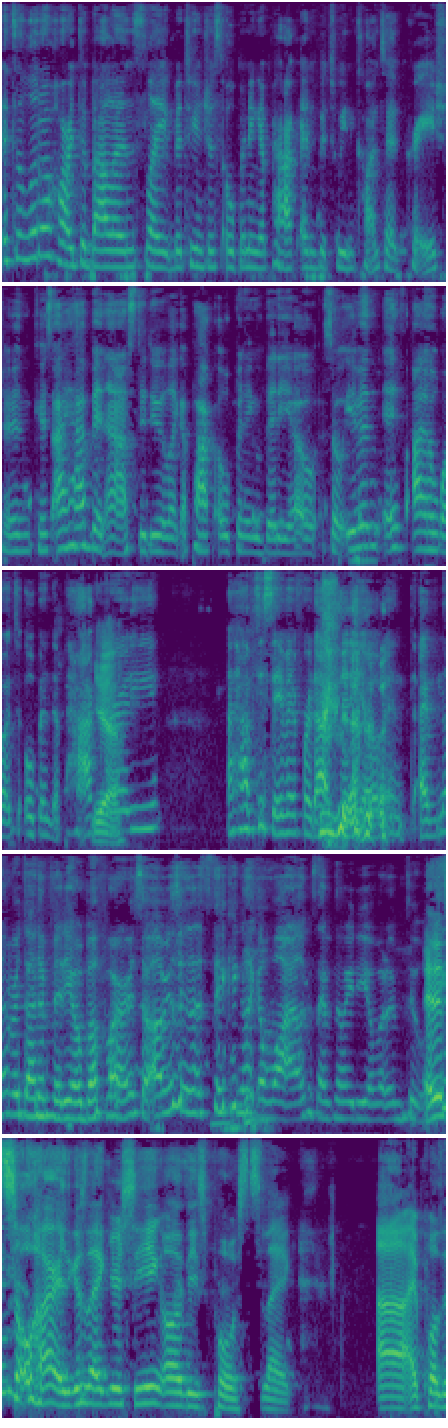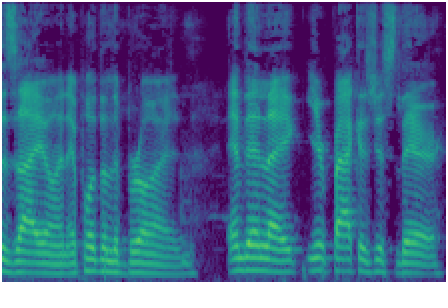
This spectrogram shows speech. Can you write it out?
it's a little hard to balance like between just opening a pack and between content creation because I have been asked to do like a pack opening video. So even if I want to open the pack Yeah. already, I have to save it for that video, and I've never done a video before. So obviously that's taking like a while because I have no idea what I'm doing. and it's so hard because like you're seeing all these posts like uh I pulled the Zion, I pulled the LeBron, and then like your pack is just there.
